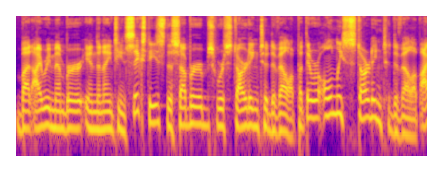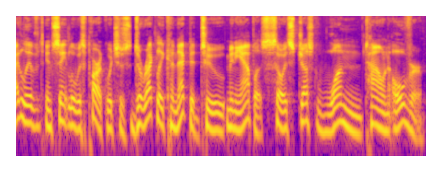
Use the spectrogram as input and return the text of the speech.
but I remember in the 1960s, the suburbs were starting to develop, but they were only starting to develop. I lived in St. Louis Park, which is directly connected to Minneapolis. So it's just one town over.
